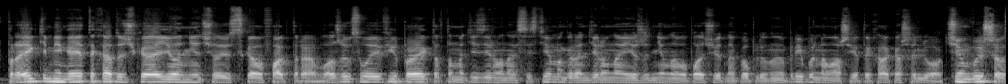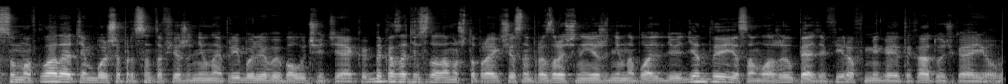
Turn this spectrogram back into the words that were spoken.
В проекте megaeth.io нет человеческого фактора. Вложив в свой эфир проект, автоматизированная система гарантированно ежедневно выплачивает накопленную прибыль на ваш ETH кошелек. Чем выше сумма вклада, тем больше процентов ежедневной прибыли вы получите. Как доказательство тому, что проект честный, прозрачный и ежедневно платит дивиденды, я сам вложил 5 эфиров в megaeth.io.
